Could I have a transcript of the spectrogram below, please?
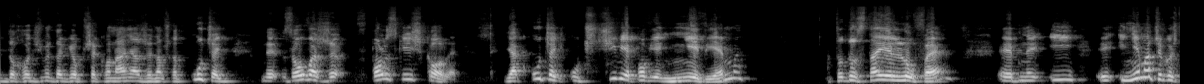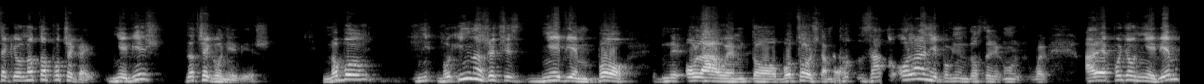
dochodzimy do takiego przekonania, że na przykład uczeń, zauważ, że w polskiej szkole, jak uczeń uczciwie powie nie wiem, to dostaje lufę i, i nie ma czegoś takiego, no to poczekaj, nie wiesz? Dlaczego nie wiesz? No bo, bo inna rzecz jest nie wiem, bo olałem to, bo coś tam, to za to olanie powinien dostać jakąś uwagę, ale jak powiedział nie wiem,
